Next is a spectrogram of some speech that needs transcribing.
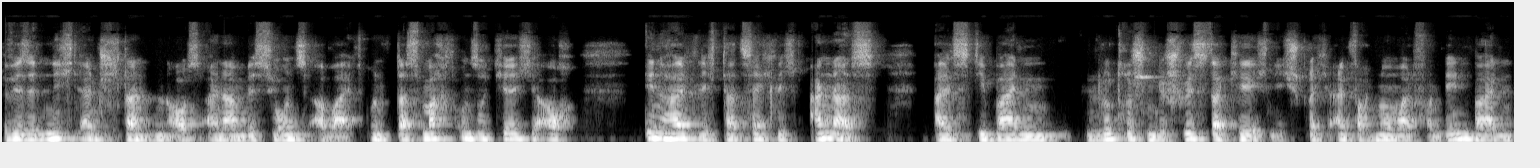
Wir sind nicht entstanden aus einer Missionsarbeit. Und das macht unsere Kirche auch inhaltlich tatsächlich anders als die beiden lutherischen Geschwisterkirchen. Ich spreche einfach nur mal von den beiden,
